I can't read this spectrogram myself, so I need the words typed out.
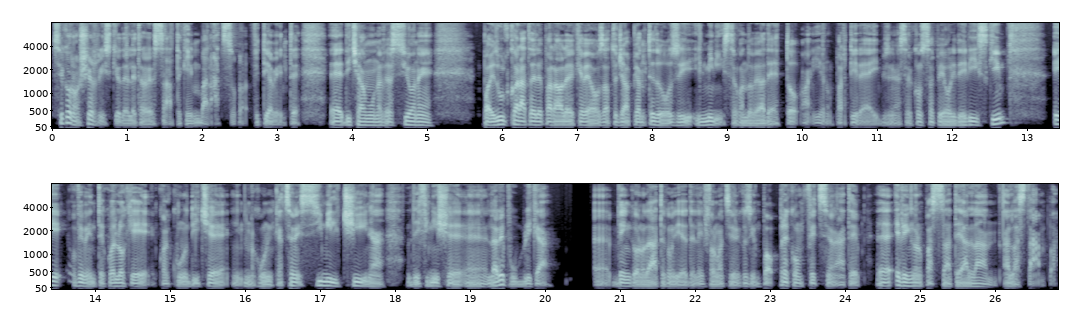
se conosce il rischio delle traversate, che imbarazzo, però effettivamente è diciamo una versione poi edulcorata delle parole che aveva usato già a Piantedosi il ministro quando aveva detto ah, io non partirei, bisogna essere consapevoli dei rischi e ovviamente quello che qualcuno dice in una comunicazione similcina definisce eh, la Repubblica eh, vengono date come dire, delle informazioni così un po' preconfezionate eh, e vengono passate alla, alla stampa.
